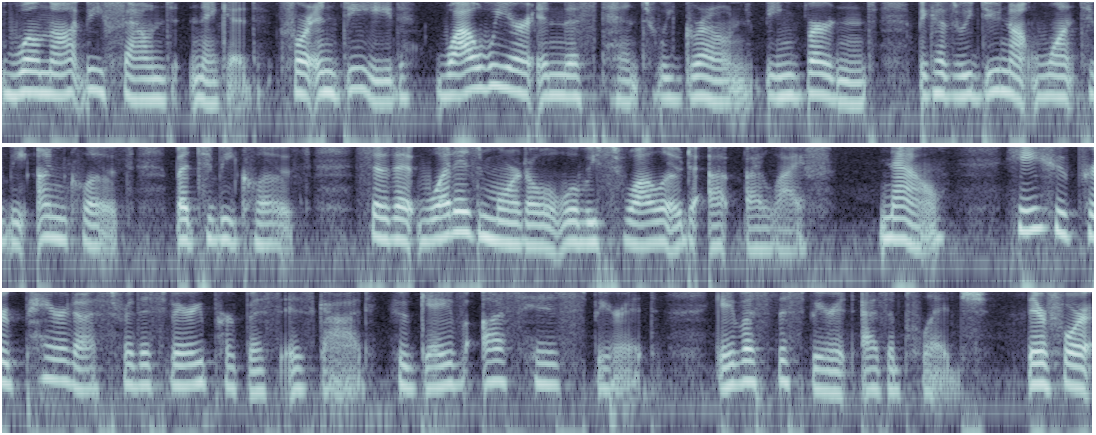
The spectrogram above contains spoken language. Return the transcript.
will not be found naked. For indeed, while we are in this tent, we groan, being burdened, because we do not want to be unclothed, but to be clothed, so that what is mortal will be swallowed up by life. Now, he who prepared us for this very purpose is God, who gave us his Spirit, gave us the Spirit as a pledge. Therefore,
